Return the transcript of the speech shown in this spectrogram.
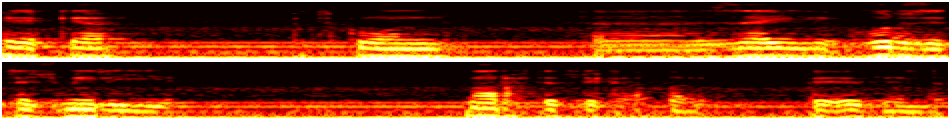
هيك بتكون آه، زي غرزة تجميلية. ما راح تترك أثر بإذن الله.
